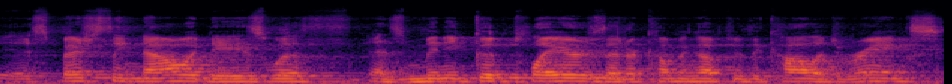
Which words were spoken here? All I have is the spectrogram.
especially nowadays with as many good players that are coming up through the college ranks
